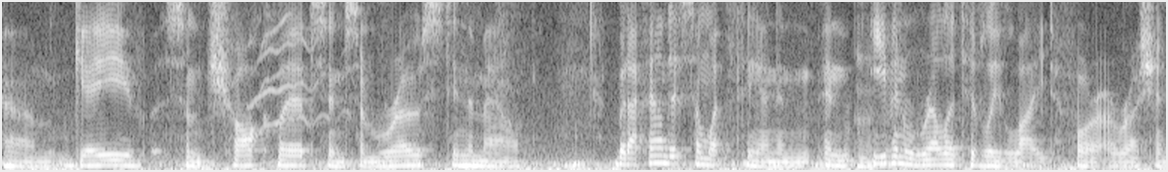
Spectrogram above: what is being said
um, gave some chocolates and some roast in the mouth. But I found it somewhat thin and, and even relatively light for a Russian.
